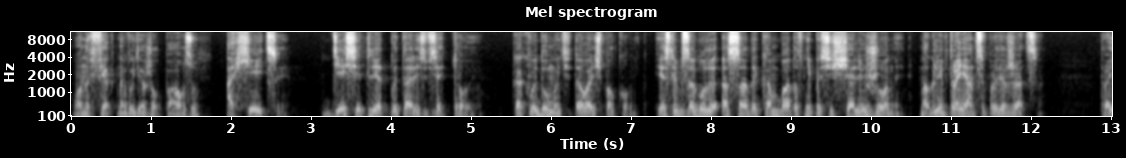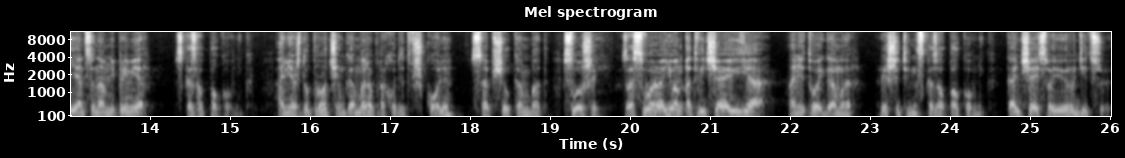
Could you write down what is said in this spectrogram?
Он эффектно выдержал паузу. «Ахейцы десять лет пытались взять Трою. Как вы думаете, товарищ полковник, если б за годы осады комбатов не посещали жены, могли б троянцы продержаться? Троянцы нам не пример», — сказал полковник. «А между прочим, Гомера проходит в школе», — сообщил комбат. «Слушай, за свой район отвечаю я, а не твой Гомер», — решительно сказал полковник. «Кончай свою эрудицию».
